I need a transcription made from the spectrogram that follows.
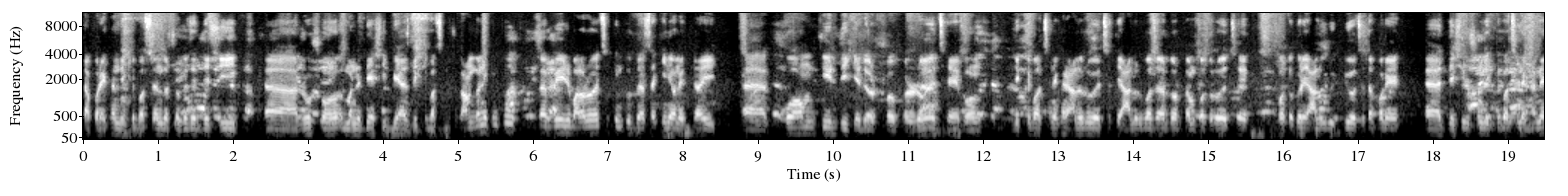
তারপরে এখানে দেখতে পাচ্ছেন দর্শক যে দেশি রসুন মানে দেশি পেঁয়াজ দেখতে পাচ্ছেন আমদানি কিন্তু বেশ ভালো রয়েছে, কিন্তু বেচা কিনে অনেকটাই কমতির দিকে দর্শক রয়েছে এবং দেখতে পাচ্ছেন এখানে আলু রয়েছে, তো আলুর বাজার দরদাম কত রয়েছে, কত করে আলু বিক্রি হচ্ছে, তারপরে দেশি রসুন দেখতে পাচ্ছেন এখানে,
